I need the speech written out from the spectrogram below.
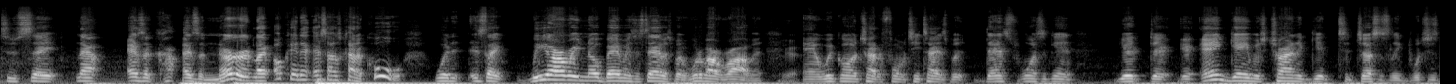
to say now as a as a nerd, like okay, that, that sounds kind of cool. What it's like we already know Batman's established, but what about Robin? Yeah. And we're going to try to form Teen Titans, but that's once again your your end game is trying to get to Justice League, which is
